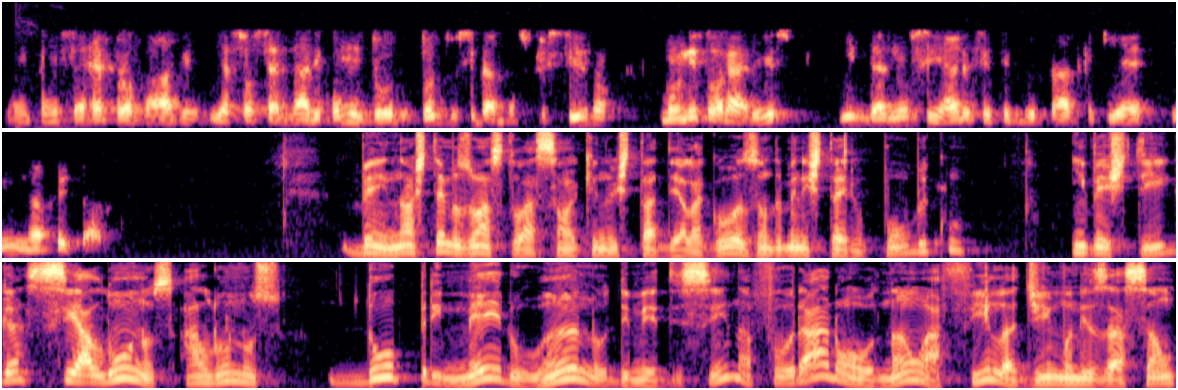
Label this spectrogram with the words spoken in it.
Né? Então, isso é reprovável e a sociedade como um todo, todos os cidadãos precisam monitorar isso e denunciar esse tipo de prática que é inaceitável. Bem, nós temos uma situação aqui no estado de Alagoas onde o Ministério Público investiga se alunos, alunos do primeiro ano de medicina furaram ou não a fila de imunização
